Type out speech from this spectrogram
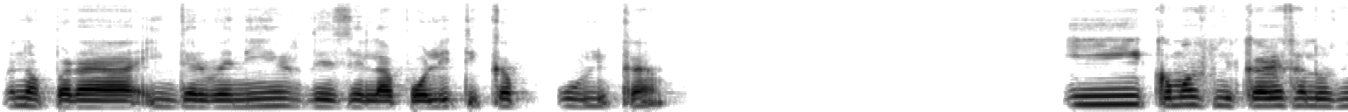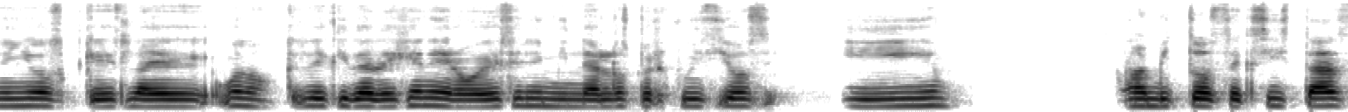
bueno, para intervenir desde la política pública y cómo explicarles a los niños qué es la, bueno, qué es la equidad de género, es eliminar los perjuicios y ámbitos sexistas,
